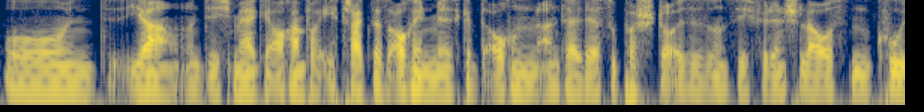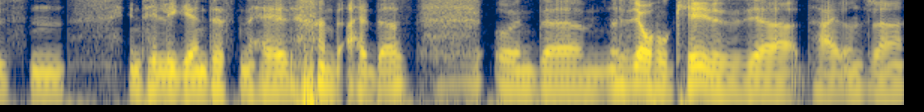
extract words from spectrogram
Und ja, und ich merke auch einfach, ich trage das auch in mir. Es gibt auch einen Anteil, der super stolz ist und sich für den schlauesten, coolsten, intelligentesten hält und all das. Und ähm, das ist ja auch okay, das ist ja Teil unserer,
